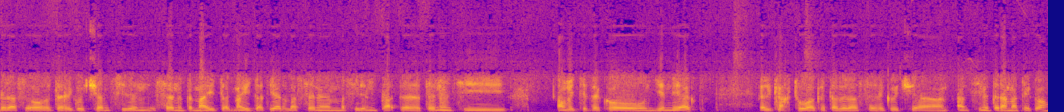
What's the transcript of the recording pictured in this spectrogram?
beraz, hor, eta erriko txan ziren, zen, eta maitatean, bazen, baziren eh, tenentzi hauniteteko jendeak, elkartuak eta beraz, erriko txan antzimetera mateko,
